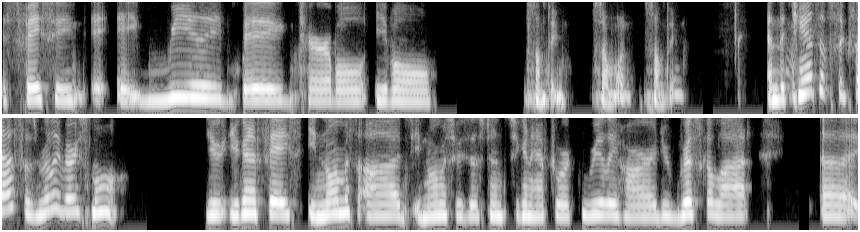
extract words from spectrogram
is facing a, a really big, terrible, evil something, someone, something. And the chance of success is really very small you, you're going to face enormous odds, enormous resistance. You're going to have to work really hard. You risk a lot. Uh,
